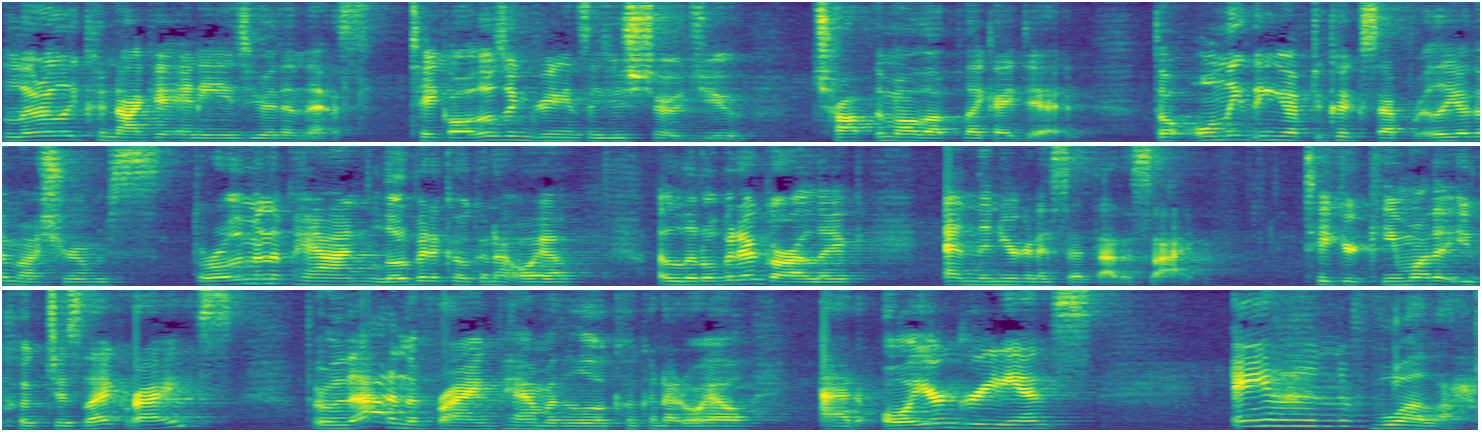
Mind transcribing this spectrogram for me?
Literally could not get any easier than this. Take all those ingredients I just showed you, chop them all up like I did. The only thing you have to cook separately are the mushrooms. Throw them in the pan, a little bit of coconut oil, a little bit of garlic, and then you're gonna set that aside. Take your quinoa that you cooked just like rice, throw that in the frying pan with a little coconut oil, add all your ingredients, and voila.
